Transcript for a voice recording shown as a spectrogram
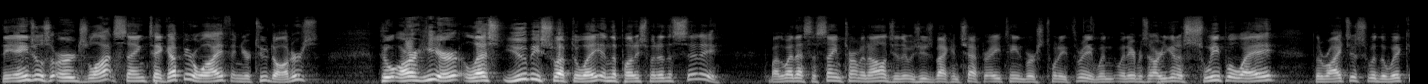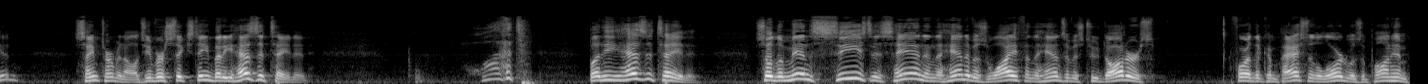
the angels urged Lot, saying, Take up your wife and your two daughters, who are here, lest you be swept away in the punishment of the city. By the way, that's the same terminology that was used back in chapter 18, verse 23, when, when Abraham said, Are you going to sweep away the righteous with the wicked? Same terminology. In verse 16, but he hesitated. What? But he hesitated. So the men seized his hand and the hand of his wife and the hands of his two daughters, for the compassion of the Lord was upon him,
